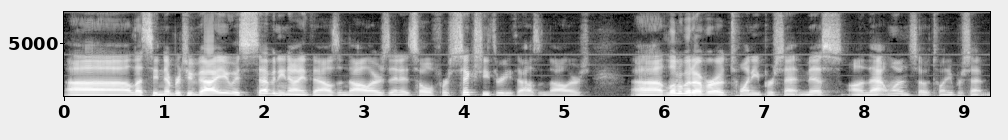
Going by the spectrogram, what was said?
Uh, let's see, number two value is $79,000 and it sold for $63,000. Uh, a little bit over a 20% miss on that one, so 20%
